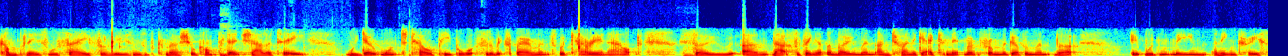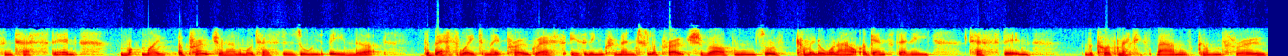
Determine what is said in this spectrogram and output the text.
companies will say, for reasons of commercial confidentiality, we don't want to tell people what sort of experiments we're carrying out. So um, that's the thing at the moment. I'm trying to get a commitment from the government that it wouldn't mean an increase in testing. My approach on animal testing has always been that the best way to make progress is an incremental approach rather than sort of coming all out against any testing. The cosmetics ban has come through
